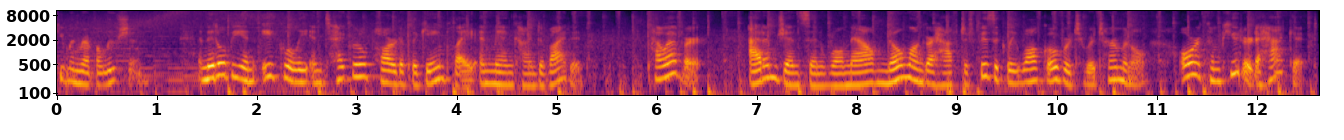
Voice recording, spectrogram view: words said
Human Revolution, and it'll be an equally integral part of the gameplay in Mankind Divided. However, Adam Jensen will now no longer have to physically walk over to a terminal or a computer to hack it.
